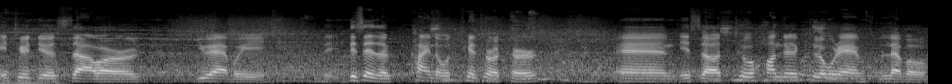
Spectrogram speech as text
Introduce our UAV. This is a kind of tiltrotor and it's a 200 kilogram level.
